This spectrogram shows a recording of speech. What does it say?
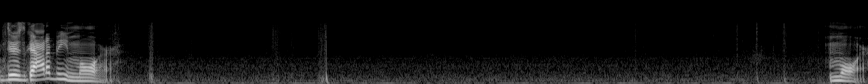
there's got to be more. More.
